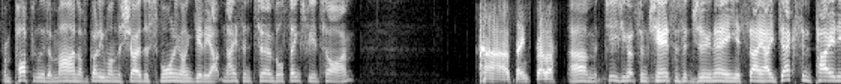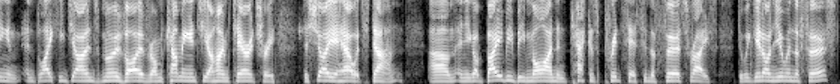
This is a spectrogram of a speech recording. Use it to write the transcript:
from popular demand, I've got him on the show this morning on Giddy Up. Nathan Turnbull, thanks for your time. Ah, thanks, brother. Um, geez, you got some chances at June E. You say, hey, Jackson Painting and, and Blakey Jones, move over. I'm coming into your home territory to show you how it's done. Um, and you got Baby Be Mine and Tacker's Princess in the first race. Do we get on you in the first?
